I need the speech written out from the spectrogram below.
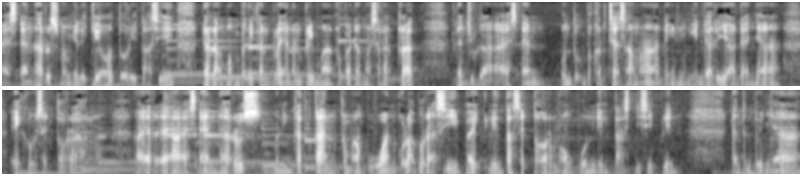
ASN harus memiliki otoritasi dalam memberikan pelayanan prima kepada masyarakat dan juga ASN untuk bekerja sama dengan menghindari adanya ego sektoral. ASN harus meningkatkan kemampuan kolaborasi baik lintas sektor maupun lintas disiplin. Dan tentunya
